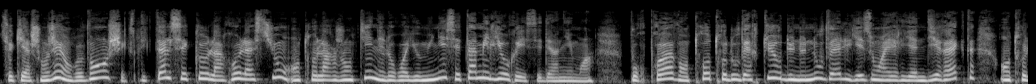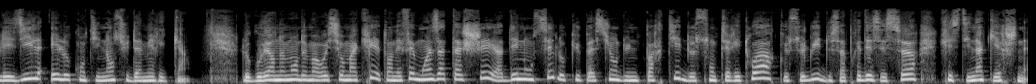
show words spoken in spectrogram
Ce qui a changé, en revanche, explique-t-elle, c'est que la relation entre l'Argentine et le Royaume-Uni s'est améliorée ces derniers mois. Pour preuve, entre autres, l'ouverture d'une nouvelle liaison aérienne directe entre les îles et le continent sud-américain. Le gouvernement de Mauricio Macri est en effet moins attaché à dénoncer l'occupation d'une partie de son territoire que celui de sa prédécesseur, Christina Kirchner.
